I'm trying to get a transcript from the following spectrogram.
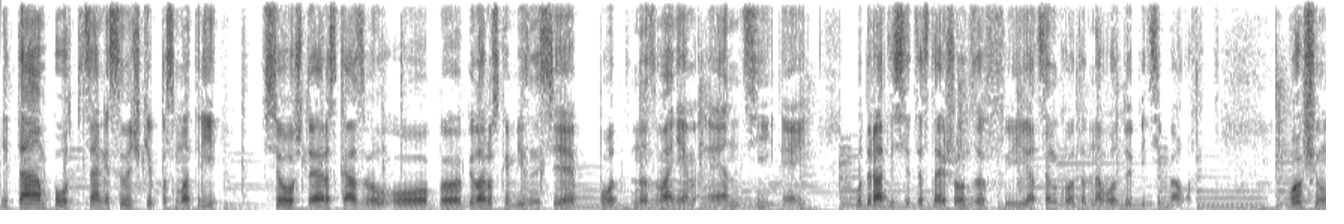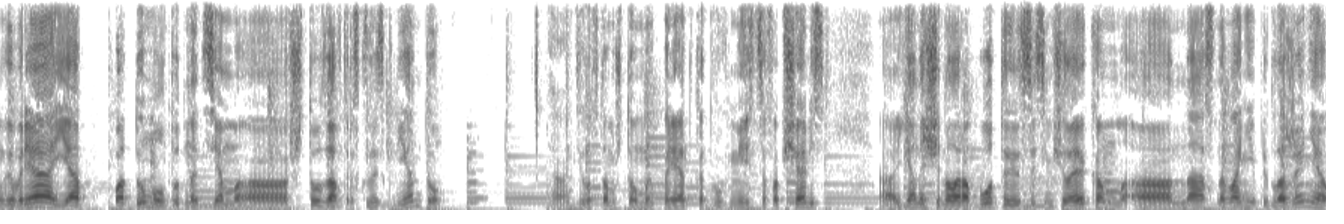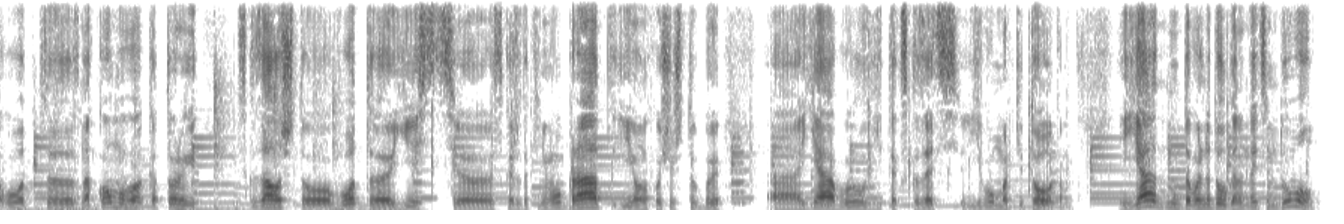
и там по специальной ссылочке посмотри все, что я рассказывал об белорусском бизнесе под названием NTA. Буду рад, если ты оставишь отзыв и оценку от 1 до 5 баллов. В общем говоря, я подумал тут над тем, а, что завтра сказать клиенту. А, дело в том, что мы порядка двух месяцев общались. А, я начинал работы с этим человеком на основании предложения от э, знакомого, который сказал, что вот э, есть, э, скажем так, у него брат, и он хочет, чтобы я был, так сказать, его маркетологом. И я ну, довольно долго над этим думал,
